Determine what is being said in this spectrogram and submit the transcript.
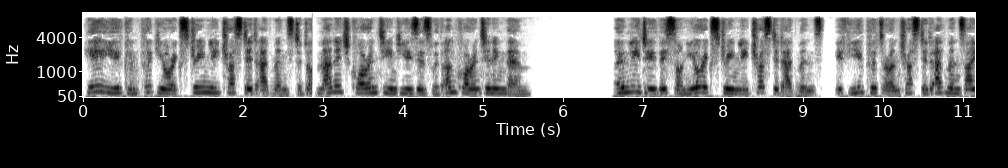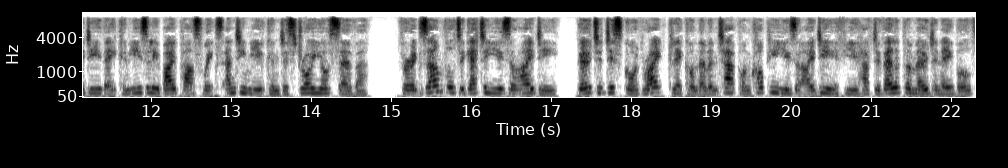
Here you can put your extremely trusted admins to manage quarantined users with unquarantining them. Only do this on your extremely trusted admins. If you put a untrusted admin's ID they can easily bypass Wick's anti-nuke and destroy your server. For example to get a user ID, go to Discord right click on them and tap on copy user ID if you have developer mode enabled.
